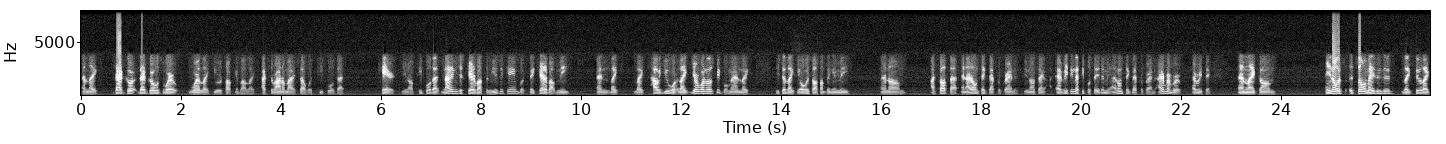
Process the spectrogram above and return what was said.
and like that go that goes where where like you were talking about. Like I surrounded myself with people that cared. You know, people that not even just cared about the music game, but they cared about me and like like how you were like you're one of those people man like you said like you always saw something in me and um i felt that and i don't take that for granted you know what i'm saying everything that people say to me i don't take that for granted i remember everything and like um you know it's it's so amazing dude like too like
